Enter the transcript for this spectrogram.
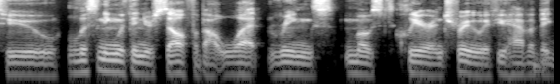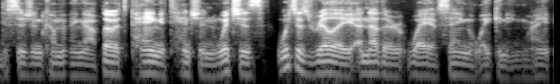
to listening within yourself about what rings most clear and true if you have a big decision coming up. So it's paying attention, which is which is really another way of saying awakening, right?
